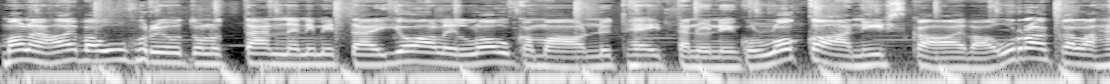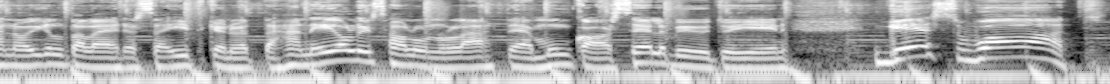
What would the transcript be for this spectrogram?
Mä olen aivan uhriutunut tänne, nimittäin Joalin Loukamaa on nyt heittänyt niin kuin lokaa niskaa aivan urakalla. Hän on Iltalehdessä itkenyt, että hän ei olisi halunnut lähteä munkaan selviytyjiin. Guess what?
